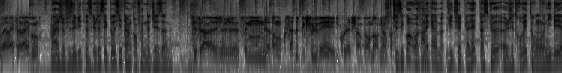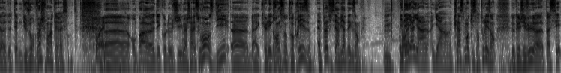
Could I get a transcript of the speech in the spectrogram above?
Ouais ouais ça va et vous Ouais, je faisais vite parce que je sais que toi aussi t'es un grand fan de Jason. C'est ça, euh, je- je- c'est mon, j'attends que ça depuis que je suis levé et du coup là je suis un peu endormi encore. Tu sais quoi On va parler quand même vite fait de planète parce que euh, j'ai trouvé ton idée euh, de thème du jour vachement intéressante. Ouais. Euh, on parle d'écologie, machin. Et souvent on se dit euh, bah, que les grandes entreprises, elles peuvent servir d'exemple. Et Ouais. d'ailleurs, il y, a un- il y a un classement qui sort tous les ans euh, que j'ai vu euh, passer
